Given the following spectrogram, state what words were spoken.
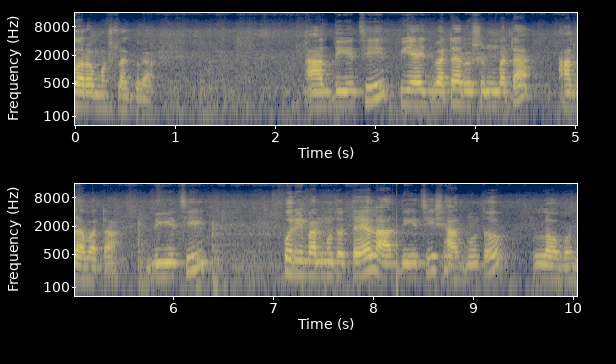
গরম মশলা গুঁড়া। আর দিয়েছি পেঁয়াজ বাটা, রসুন বাটা, আদা বাটা। দিয়েছি পরিমাণ মতো তেল আর দিয়েছি স্বাদ মতো লবণ।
